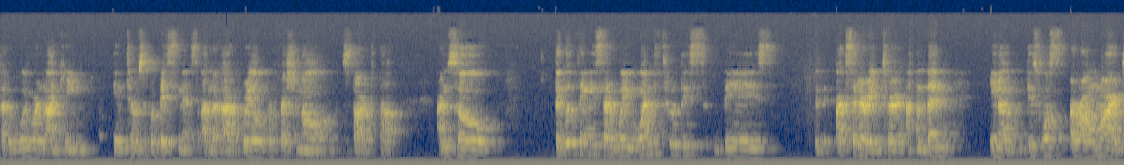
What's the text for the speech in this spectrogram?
that we were lacking in terms of a business a, a real professional startup. And so the good thing is that we went through this this accelerator and then you know, this was around March,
